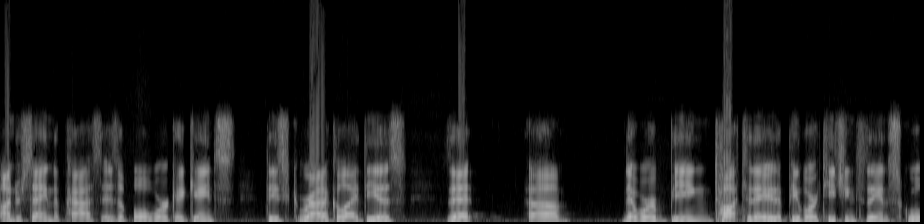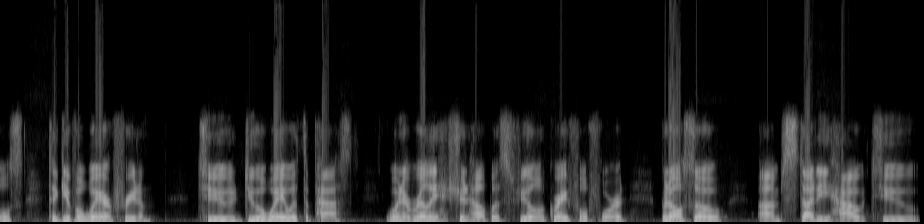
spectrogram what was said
understanding the past, is a bulwark against these radical ideas that um, that were being taught today, that people are teaching today in schools to give away our freedom, to do away with the past, when it really should help us feel grateful for it, but also um, study how to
